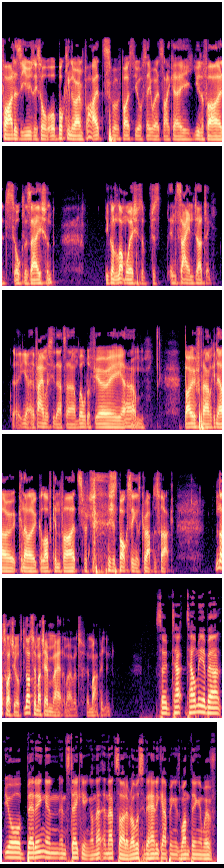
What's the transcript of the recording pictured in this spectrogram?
fighters are usually sort of or booking their own fights as opposed to UFC where it's like a unified organisation. You've got a lot more issues of just insane judging. Uh, yeah, famously that um, Wilder Fury, um, both um, Canelo Canelo Golovkin fights, which is just boxing is corrupt as fuck. Not so much UFC, not so much MMA at the moment, in my opinion. So t- tell me about your betting and, and staking on that and that side of it. Obviously, the handicapping is one thing, and we've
